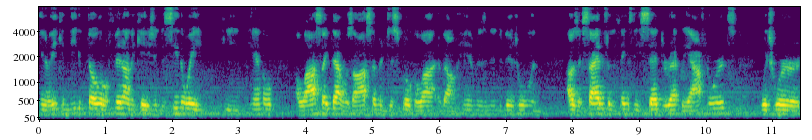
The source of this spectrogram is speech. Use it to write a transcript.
you know he can he can throw a little fit on occasion. To see the way he handled a loss like that was awesome and just spoke a lot about him as an individual. And I was excited for the things that he said directly afterwards, which were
